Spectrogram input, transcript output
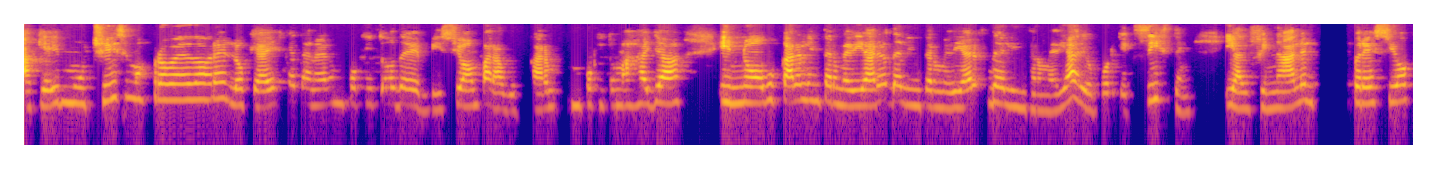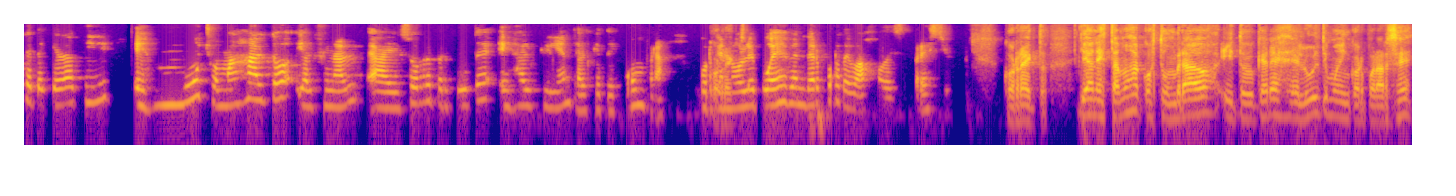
aquí hay muchísimos proveedores, lo que hay es que tener un poquito de visión para buscar un poquito más allá y no buscar el intermediario del intermediario del intermediario, porque existen. Y al final el precio que te queda a ti es mucho más alto y al final a eso repercute es al cliente, al que te compra porque Correcto. no le puedes vender por debajo de ese precio. Correcto. Jan, estamos acostumbrados, y tú que eres el último de incorporarse,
